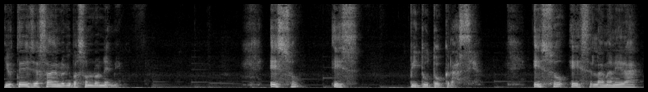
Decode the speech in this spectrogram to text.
y ustedes ya saben lo que pasó en lo NEMI. Eso es pitutocracia. Eso es la manera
